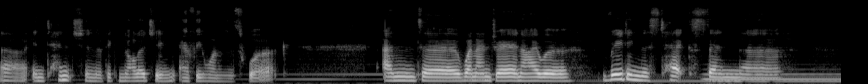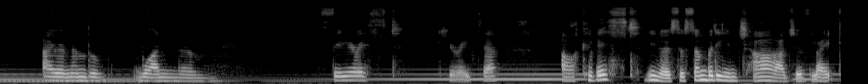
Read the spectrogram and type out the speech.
uh, intention of acknowledging everyone's work. And uh, when Andrea and I were reading this text, then uh, I remember one um, theorist, curator, archivist, you know, so somebody in charge of like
